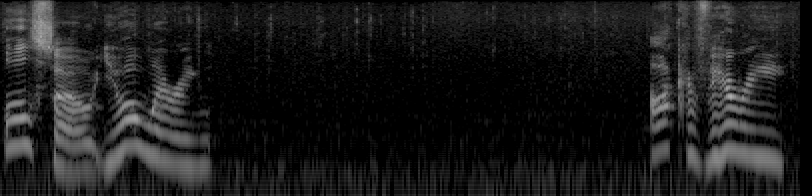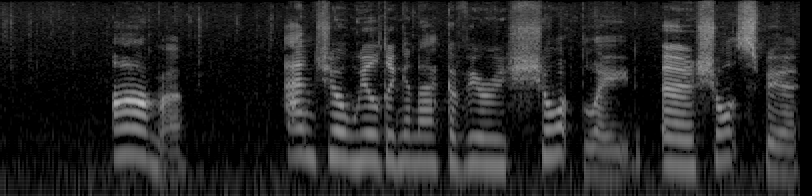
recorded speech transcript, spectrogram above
Also, you're wearing Akaviri armor, and you're wielding an Akaviri short blade, uh, short spear.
